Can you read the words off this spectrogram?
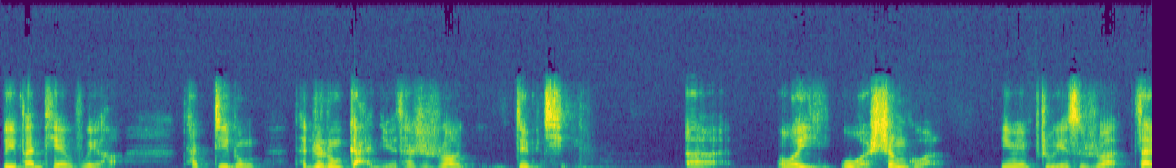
背叛天赋也好，他这种他这种感觉，他是说对不起，呃，我已我胜过了，因为主耶稣说，在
